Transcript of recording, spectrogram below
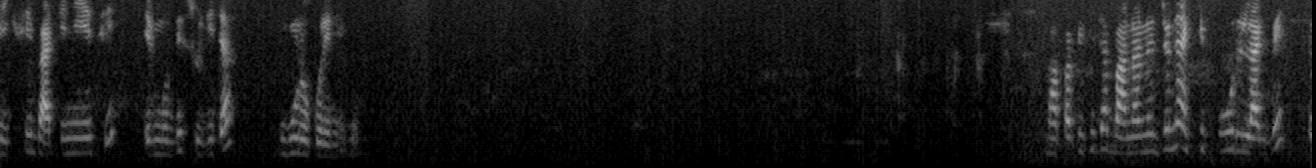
মিক্সি বাটি নিয়েছি, এর মধ্যে সুজিটা গুঁড়ো করে নেব। ভাপা পিঠিটা বানানোর জন্য একটি পুর লাগবে, তো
